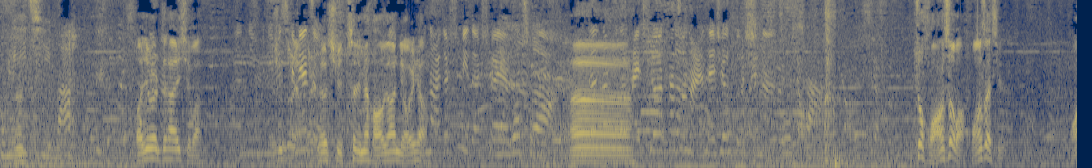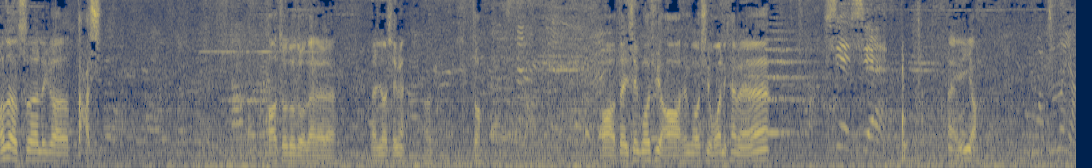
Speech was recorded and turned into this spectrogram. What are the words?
我们一起吧。我，一会儿跟他一起吧。你你前面走。去车里面好好跟他聊一下。哪个是你的车呀？哪个车啊？嗯。哪台车？他坐哪一台车合适呢？就是啊。坐黄色吧，黄色行。黄色是那个大型。好，走走走，来来来，那你到前面，啊，走。哦，对，先过去啊，先过去，我帮你开门。谢谢。哎呀。真的氧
